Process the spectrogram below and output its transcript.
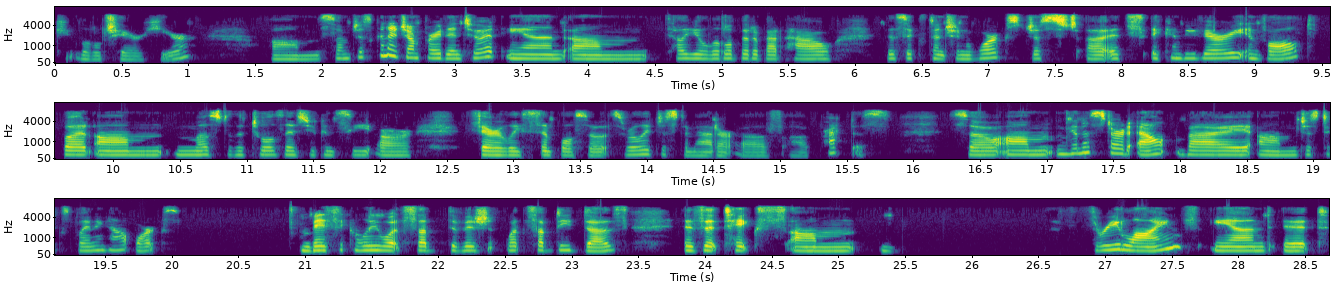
cute little chair here. Um, so I'm just going to jump right into it and um, tell you a little bit about how this extension works. Just uh, it's it can be very involved, but um, most of the tools, as you can see, are fairly simple. So it's really just a matter of uh, practice. So um, I'm going to start out by um, just explaining how it works. Basically, what subdivision, what SubD does, is it takes um, three lines and it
